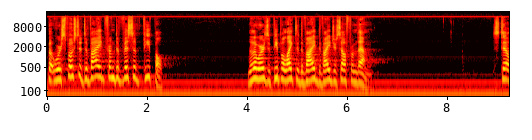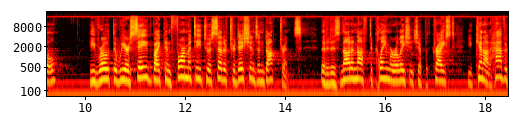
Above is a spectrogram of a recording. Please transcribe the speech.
but we're supposed to divide from divisive people. In other words, if people like to divide, divide yourself from them. Still, he wrote that we are saved by conformity to a set of traditions and doctrines, that it is not enough to claim a relationship with Christ. You cannot have a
